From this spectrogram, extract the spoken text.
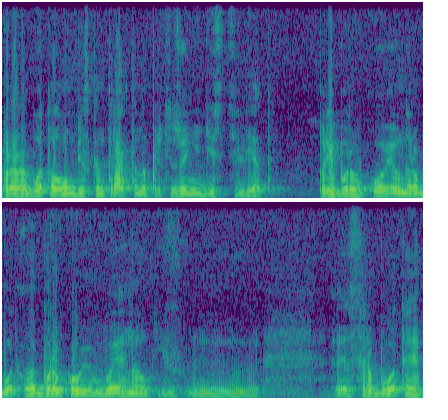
проработал он без контракта на протяжении 10 лет. При Буровкове он работал, Буровкове выгнал из, э, с работы.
